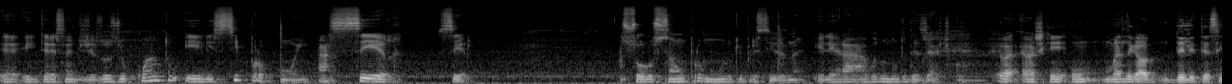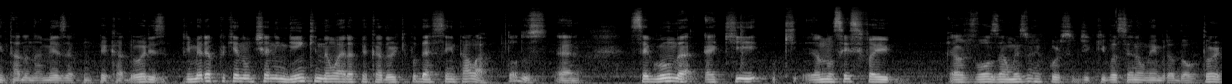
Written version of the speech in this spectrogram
é, interessante de Jesus, o quanto ele se propõe a ser, ser solução para o mundo que precisa, né? Ele era a água no mundo desértico. Eu, eu, acho que o mais legal dele ter sentado na mesa com pecadores, primeiro é porque não tinha ninguém que não era pecador que pudesse sentar lá. Todos eram. Segunda é que, que eu não sei se foi eu vou usar o mesmo recurso de que você não lembra do autor.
